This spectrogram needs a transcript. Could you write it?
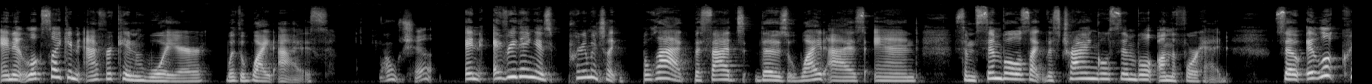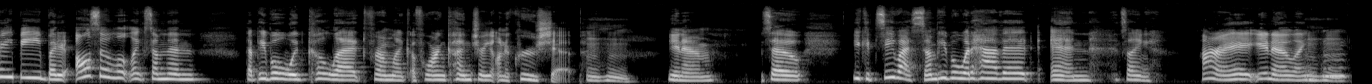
and it looks like an African warrior with white eyes. Oh, shit. And everything is pretty much like black besides those white eyes and some symbols like this triangle symbol on the forehead. So it looked creepy, but it also looked like something that people would collect from like a foreign country on a cruise ship Mm-hmm. you know so you could see why some people would have it and it's like all right you know like Mhm. hmm.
